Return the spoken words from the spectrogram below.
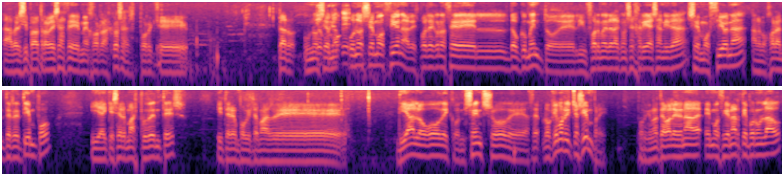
A ver si para otra vez hace mejor las cosas, porque, claro, uno, se, creo emo- que- uno se emociona después de conocer el documento, el informe de la Consejería de Sanidad, se emociona, a lo mejor antes de tiempo, y hay que ser más prudentes y tener un poquito más de diálogo, de consenso, de hacer lo que hemos dicho siempre, porque no te vale de nada emocionarte por un lado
